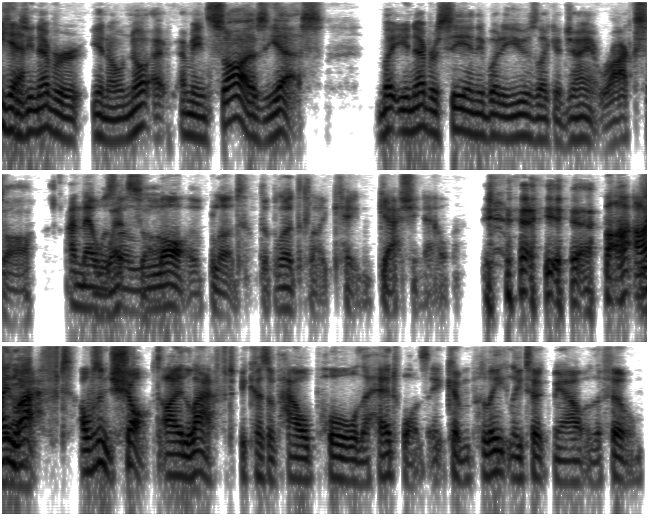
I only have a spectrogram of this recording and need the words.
Yeah. because you never you know no I, I mean saws yes but you never see anybody use like a giant rock saw And there was wet a lot of blood. The blood like came gashing out. yeah But I, I Yeah. laughed. I wasn't shocked. I laughed because of how poor the head was. It completely took me out of the film.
